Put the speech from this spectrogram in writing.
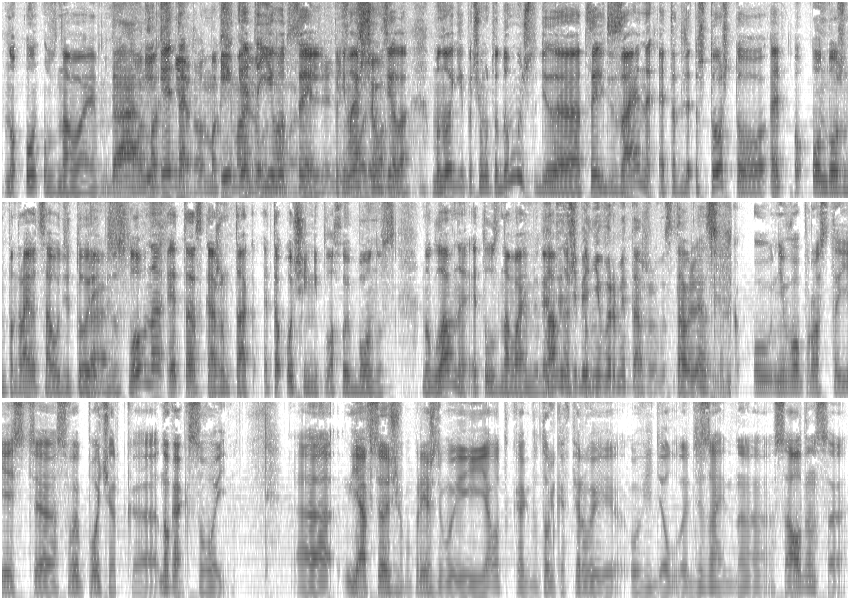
но он узнаваем. Да. Он и, макс- это, нет, он и максимально это его узнаваем, я цель. не Понимаешь, в чем дело? Многие почему-то думают, что ди- цель дизайна это для, то, что это- он должен понравиться аудитории. Да. Безусловно, это, скажем так, это очень неплохой бонус. Но главное, это узнаваемый. Главное, Это тебе чтобы- не в Эрмитаже выставляться. У него просто есть э, свой почерк. э, Ну как свой? Э, Я все еще по-прежнему, и я вот когда только впервые увидел дизайн э, Салденса, э,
